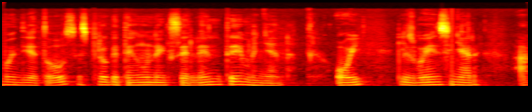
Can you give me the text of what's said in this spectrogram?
Buen día a todos, espero que tengan una excelente mañana. Hoy les voy a enseñar a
